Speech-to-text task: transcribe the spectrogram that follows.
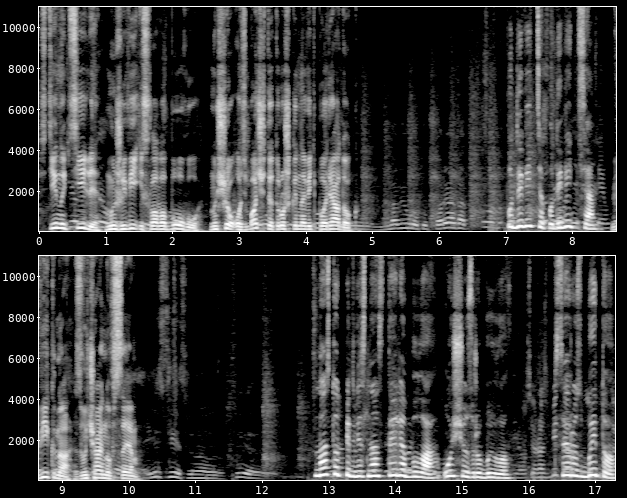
Стіни цілі, ми живі і слава Богу. Ну що, ось бачите, трошки навіть порядок. Подивіться, подивіться. Вікна, звичайно, все. Нас тут підвісна стеля була. Ось що зробило. Все розбито,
